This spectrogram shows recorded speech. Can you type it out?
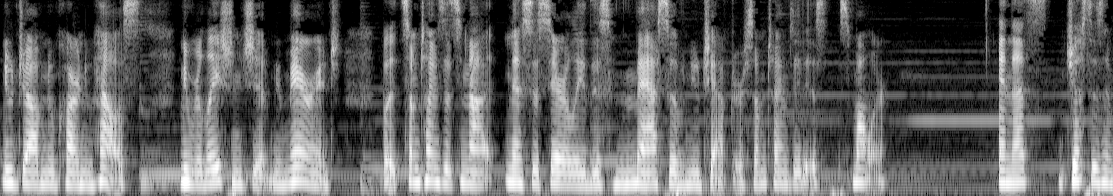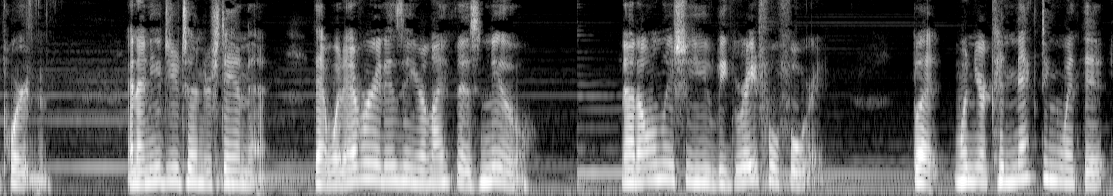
new job, new car, new house, new relationship, new marriage. But sometimes it's not necessarily this massive new chapter. Sometimes it is smaller. And that's just as important. And I need you to understand that, that whatever it is in your life that is new, not only should you be grateful for it, but when you're connecting with it,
